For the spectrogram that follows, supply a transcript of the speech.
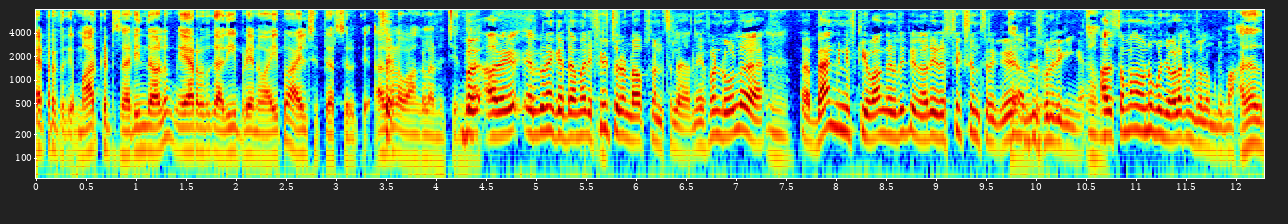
ஏற்றத்துக்கு மார்க்கெட் சரிந்தாலும் ஏறுறதுக்கு அதிகப்படியான வாய்ப்பு ஆயில் செக்டர்ஸ் இருக்குது அதனால் வாங்கலாம்னு ஏற்கனவே கேட்ட மாதிரி ஃபியூச்சர் அண்ட் ஆப்ஷன்ஸ்ல அந்த எஃப்என்டோவில் பேங்க் நிஃப்டி வாங்குறதுக்கு நிறைய ரெஸ்ட்ரிக்ஷன்ஸ் இருக்கு அப்படின்னு சொல்லியிருக்கீங்க. அது சம்பந்தம் இன்னும் கொஞ்சம் விளக்கம் சொல்ல முடியுமா? அதாவது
